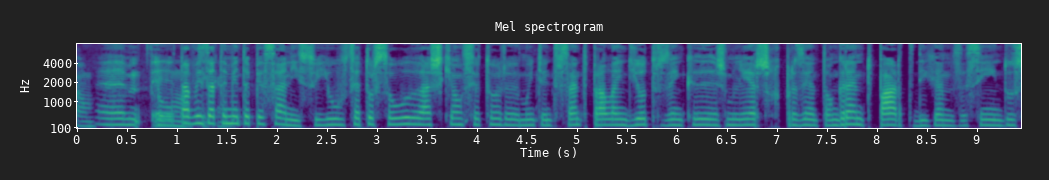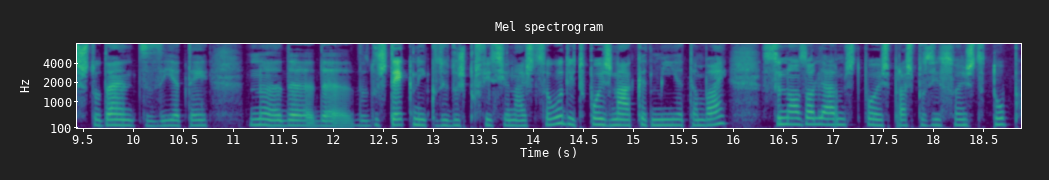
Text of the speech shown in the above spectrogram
Um, estava exatamente a pensar nisso e o setor saúde acho que é um setor eh, muito interessante, para além de outros em que as mulheres representam grande parte, digamos assim, dos estudantes e até na, da, da, dos técnicos e dos profissionais profissionais de saúde e depois na academia também. Se nós olharmos depois para as posições de topo,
